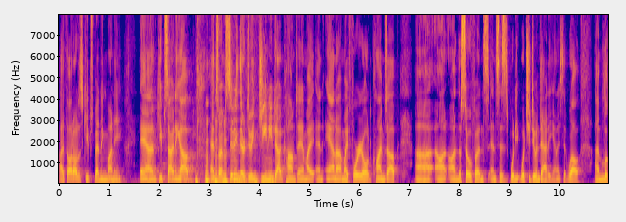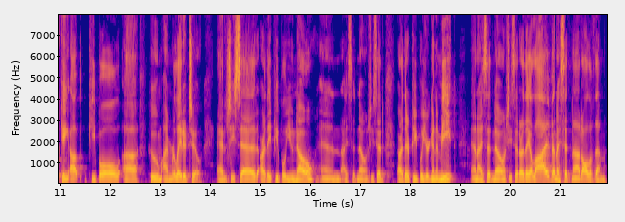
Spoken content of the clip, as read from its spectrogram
I thought I'll just keep spending money and keep signing up. and so I'm sitting there doing Geni.com today, and my and Anna, my four year old, climbs up uh, on on the sofa and, and says, "What you, what you doing, Daddy?" And I said, "Well, I'm looking up people uh, whom I'm related to." And she said, "Are they people you know?" And I said, "No." And she said, "Are there people you're going to meet?" And I said, no. And she said, are they alive? And I said, not all of them.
